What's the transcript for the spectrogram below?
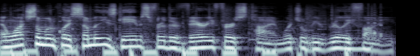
and watch someone play some of these games for their very first time, which will be really funny.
